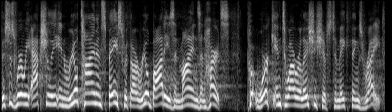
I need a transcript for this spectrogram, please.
This is where we actually, in real time and space, with our real bodies and minds and hearts, put work into our relationships to make things right.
